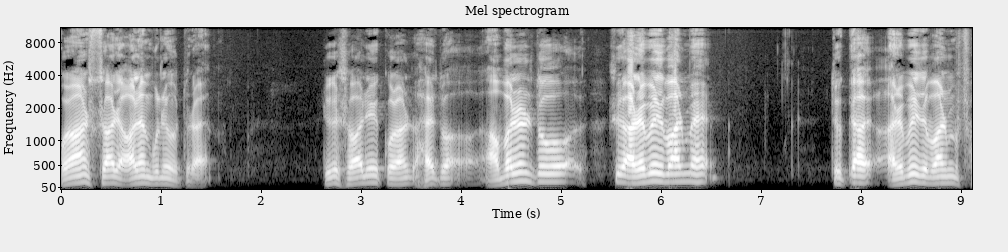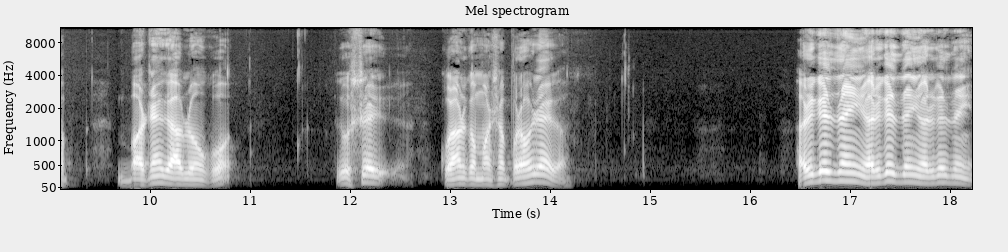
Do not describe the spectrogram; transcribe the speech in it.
قرآن سال عالم کے لیے اترا ہے ٹھیک ہے سوال یہ قرآن ہے تو عمل تو صرف عربی زبان میں ہے تو کیا عربی زبان میں بانٹیں گے آپ لوگوں کو تو اس سے قرآن کا منشا پورا ہو جائے گا ہرگز نہیں ہرگز نہیں ہرگز نہیں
